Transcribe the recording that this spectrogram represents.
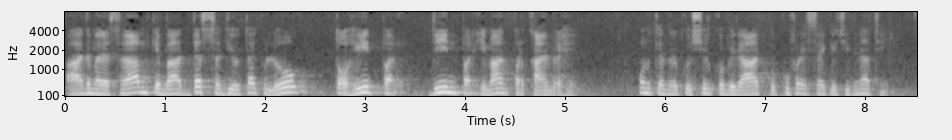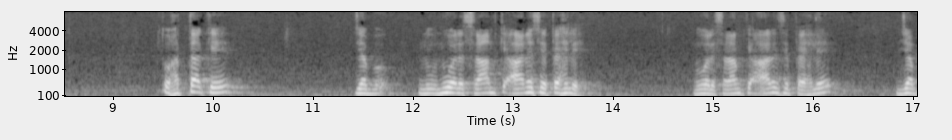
آدم علیہ السلام کے بعد دس صدیوں تک لوگ توحید پر، دین پر، ایمان پر قائم رہے۔ ان کے اندر کوئی شرک و بدعات، کوئی کفر، اس طرح کی چیز نہ تھی تو حتیٰ کہ جب نور علیہ السلام کے آنے سے پہلے نور علیہ السلام کے آنے سے پہلے جب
